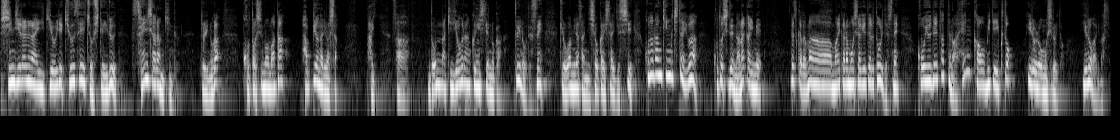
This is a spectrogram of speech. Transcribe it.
信じられない勢いで急成長している1000社ランキングというのが今年もまた発表になりました。はい。さあ、どんな企業がランクインしているのかというのをですね、今日は皆さんに紹介したいですし、このランキング自体は今年で7回目。ですからまあ、前から申し上げている通りですね、こういうデータっていうのは変化を見ていくと、いろいろ面白いというのがあります。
